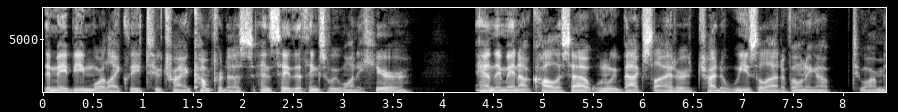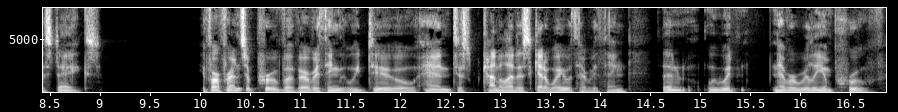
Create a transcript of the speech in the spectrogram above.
They may be more likely to try and comfort us and say the things we want to hear, and they may not call us out when we backslide or try to weasel out of owning up to our mistakes. If our friends approve of everything that we do and just kind of let us get away with everything, then we would never really improve.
